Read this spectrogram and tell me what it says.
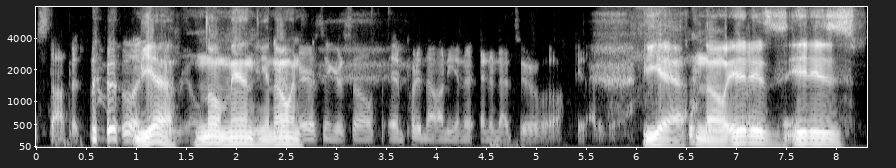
stop it. Like, yeah no man you know and embarrassing yourself and putting that on the inter- internet too. Oh, get out of here. Yeah, no, it is it is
